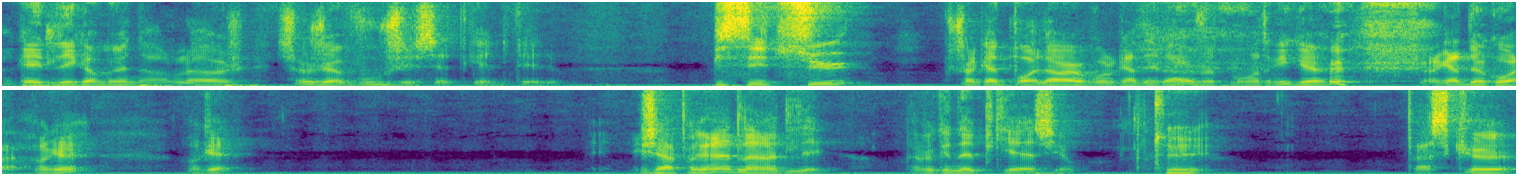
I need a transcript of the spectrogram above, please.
regarde-les comme une horloge, ça, j'avoue, j'ai cette qualité-là. Puis sais-tu. Je regarde pas l'heure pour regarder l'heure, je vais te montrer que je regarde de quoi, OK? OK. J'apprends de l'anglais avec une application. OK. Parce que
